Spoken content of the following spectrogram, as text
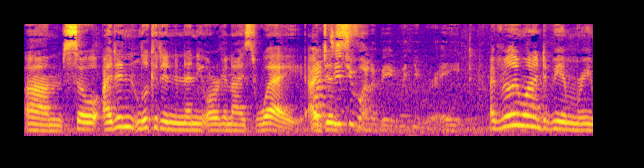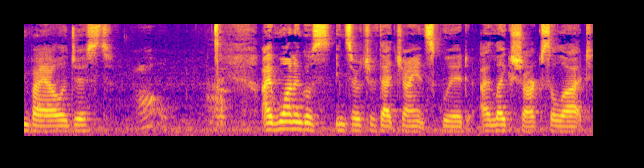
Um, so I didn't look at it in any organized way. What I just, did you want to be when you were eight? I really wanted to be a marine biologist. Oh, I want to go in search of that giant squid. I like sharks a lot.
